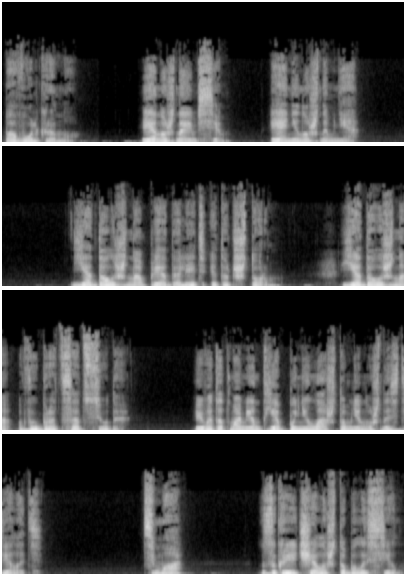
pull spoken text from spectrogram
по Вольграну. Я нужна им всем, и они нужны мне. Я должна преодолеть этот шторм. Я должна выбраться отсюда. И в этот момент я поняла, что мне нужно сделать. «Тьма!» — закричала, что было сил.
